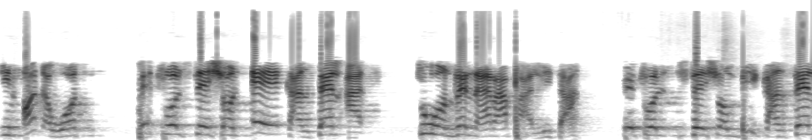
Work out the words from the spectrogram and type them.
In other words, petrol station A can sell at 200 naira per liter. Petrol station B can sell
